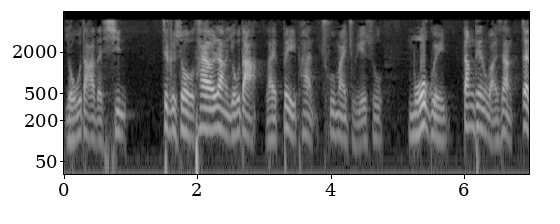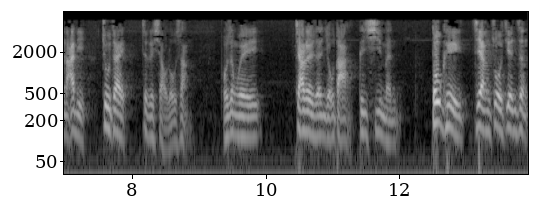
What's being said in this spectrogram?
犹大的心，这个时候他要让犹大来背叛出卖主耶稣。魔鬼当天晚上在哪里？就在这个小楼上。我认为加略人犹大跟西门都可以这样做见证。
